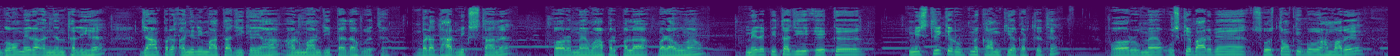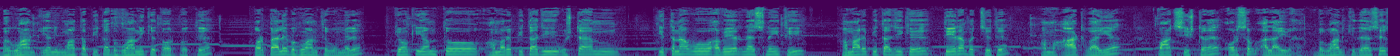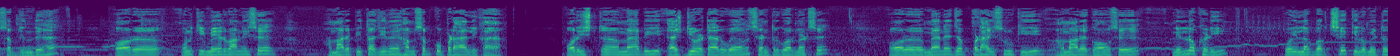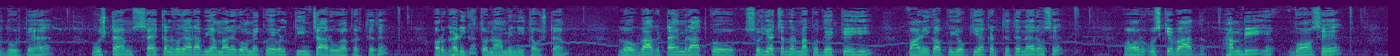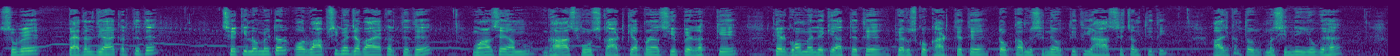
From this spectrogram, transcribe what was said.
गाँव मेरा अंजन थली है, जहाँ पर अंजनी माता जी के यहाँ हनुमान जी पैदा हुए थे। बड़ा धार्मिक स्थान है और मैं वहाँ पर पला, बड़ा हुआ हूँ। मेरे पिताजी एक मिस्त्री के रूप में काम किया करते थे और मैं उसके बारे में सोचता हूँ कि वो हमारे भगवान, यानी माता पिता भगवान ही के तौर पर होते हैं और पहले भगवान थे वो मेरे। क्योंकि हम तो हमारे पिताजी उस टाइम इतना वो अवेयरनेस नहीं थी। हमारे पिताजी के तेरह बच्चे थे। हम आठ भाई हैं, पाँच सिस्टर हैं और सब अलाइव हैं। भगवान की दया से सब जिंदे हैं। और उनकी मेहरबानी से हमारे पिताजी ने हम सबको पढ़ाया लिखाया। और इस, मैं भी एस डी रिटायर हुआ हूँ सेंट्रल गवर्नमेंट से। और मैंने जब पढ़ाई शुरू की, हमारे गाँव से नीलो खड़ी कोई लगभग छः किलोमीटर दूर पे है। उस टाइम साइकिल वगैरह भी हमारे गाँव में केवल तीन चार हुआ करते थे और घड़ी का तो नाम ही नहीं था उस टाइम लोग बाग टाइम रात को सूर्य चंद्रमा को देख के ही पानी का उपयोग किया करते थे नहरों से। और उसके बाद हम भी गाँव से सुबह पैदल जाया करते थे छः किलोमीटर और वापसी में जब आया करते थे, वहाँ से हम घास फूस काट के अपना सिर पे रख के फिर गाँव में लेके आते थे, फिर उसको काटते थे। टोका मशीनें होती थी, हाथ से चलती थी। आजकल तो मशीनी युग है।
